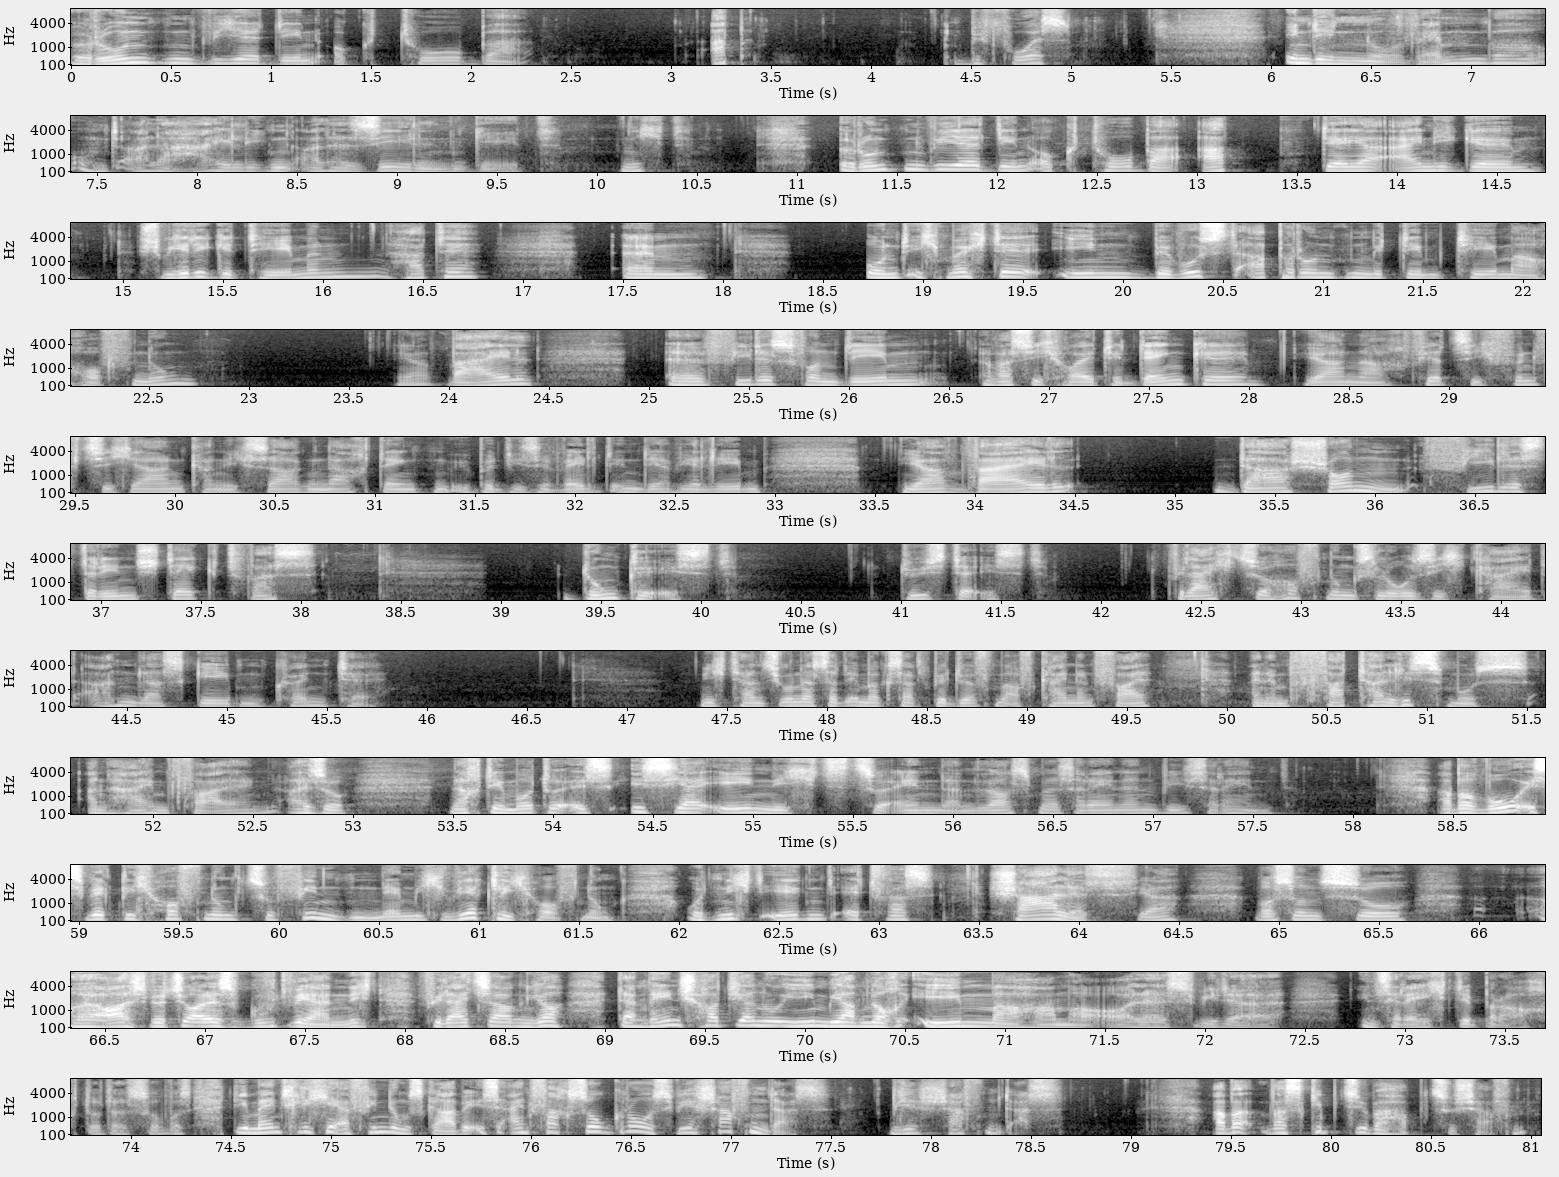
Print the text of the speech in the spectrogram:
Runden wir den Oktober ab, bevor es in den November und Allerheiligen aller Seelen geht, nicht? Runden wir den Oktober ab, der ja einige schwierige Themen hatte, ähm, und ich möchte ihn bewusst abrunden mit dem Thema Hoffnung, ja, weil äh, vieles von dem, was ich heute denke, ja, nach 40, 50 Jahren kann ich sagen, nachdenken über diese Welt, in der wir leben. Ja, weil da schon vieles drinsteckt, was dunkel ist, düster ist, vielleicht zur Hoffnungslosigkeit Anlass geben könnte. Nicht Hans Jonas hat immer gesagt, wir dürfen auf keinen Fall einem Fatalismus anheimfallen. Also nach dem Motto, es ist ja eh nichts zu ändern, lass es rennen, wie es rennt. Aber wo ist wirklich Hoffnung zu finden, nämlich wirklich Hoffnung und nicht irgendetwas Schales, ja, was uns so ja, es wird schon alles gut werden, nicht? Vielleicht sagen, ja, der Mensch hat ja nur ihm, wir haben noch immer haben wir alles wieder ins Rechte gebracht oder sowas. Die menschliche Erfindungsgabe ist einfach so groß. Wir schaffen das. Wir schaffen das. Aber was gibt's überhaupt zu schaffen?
